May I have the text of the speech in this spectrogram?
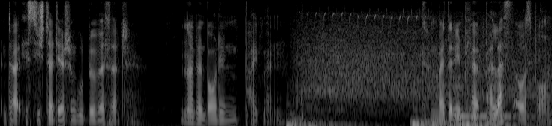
Da ist die Stadt ja schon gut bewässert. Na, dann bau den Pikeman. Kann weiter den Pla Palast ausbauen.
